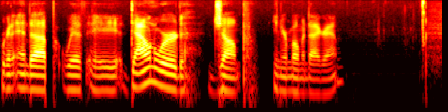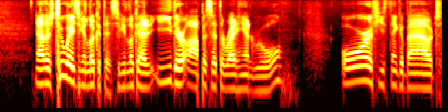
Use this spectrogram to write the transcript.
We're going to end up with a downward jump in your moment diagram. Now there's two ways you can look at this. You can look at it either opposite the right-hand rule, or if you think about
